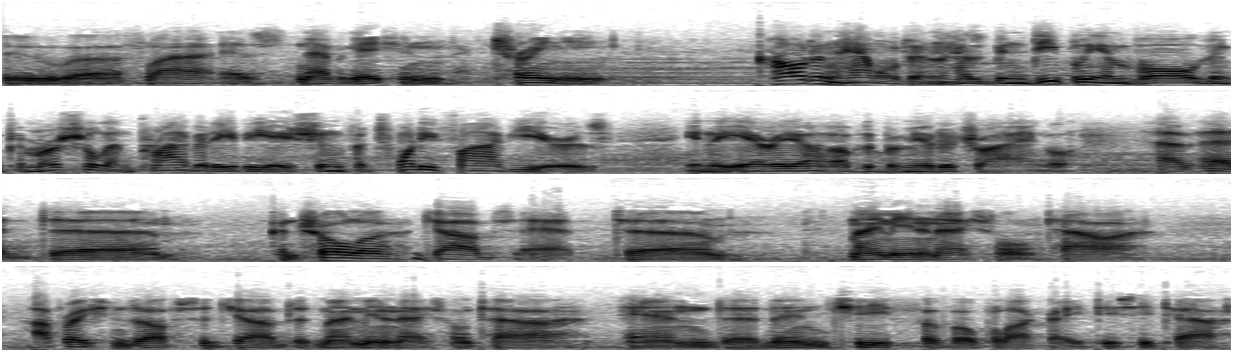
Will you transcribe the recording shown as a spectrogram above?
to uh, fly as navigation training. Carlton Hamilton has been deeply involved in commercial and private aviation for 25 years in the area of the Bermuda Triangle. I've had uh, controller jobs at um, Miami International Tower, operations officer jobs at Miami International Tower, and uh, then chief of Opa-locka ATC Tower.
